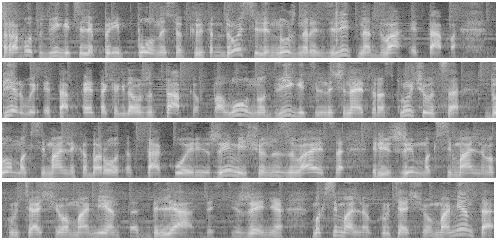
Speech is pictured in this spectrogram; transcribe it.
Работу двигателя при полностью открытом дросселе нужно разделить на два этапа. Первый этап – это когда уже тапка в полу, но двигатель начинает раскручиваться до максимальных оборотов. Такой режим еще называется режим максимального крутящего момента. Для достижения максимального крутящего момента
